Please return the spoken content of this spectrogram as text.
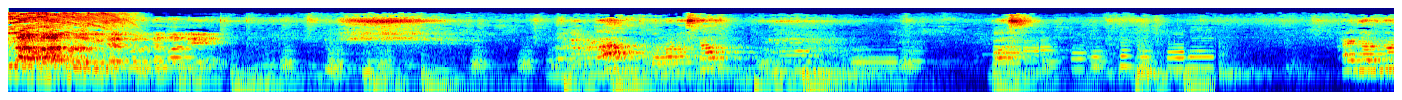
कोणी जाणार विचार करण्यात काय करणार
